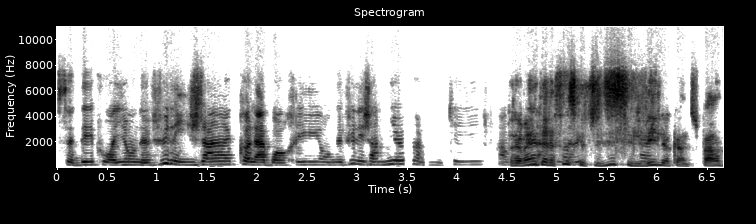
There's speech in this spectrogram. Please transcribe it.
se déployer. On a vu les gens collaborer, on a vu les gens mieux communiquer. Vraiment intéressant ce que tu dis, Sylvie, là, quand tu parles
